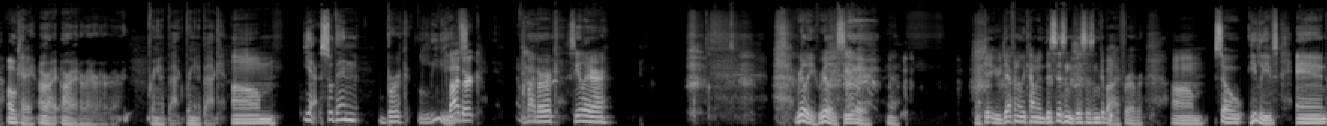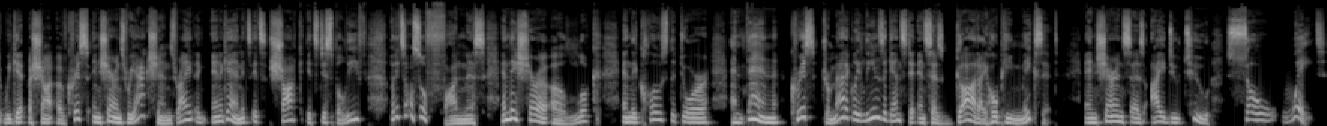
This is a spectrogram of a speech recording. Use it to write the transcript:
Okay. All right. All right. All right. All right. All right. Bringing it back. Bringing it back. Um. Yeah. So then Burke leaves. Bye, Burke. Bye, Burke. See you later. really, really. See you later. Yeah. You're de- You're definitely coming. This isn't. This isn't goodbye forever. Um. So he leaves, and we get a shot of Chris and Sharon's reactions. Right. And and again, it's it's shock, it's disbelief, but it's also fondness. And they share a, a look, and they close the door, and then Chris dramatically leans against it and says, "God, I hope he makes it." And Sharon says, "I do too." So wait.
